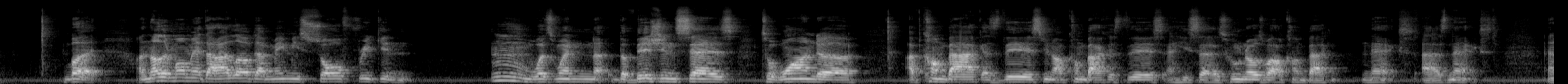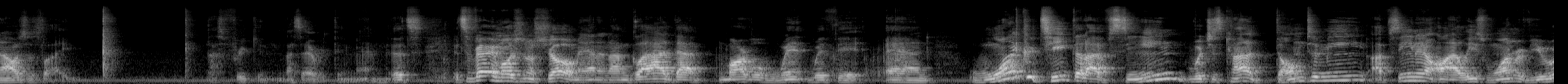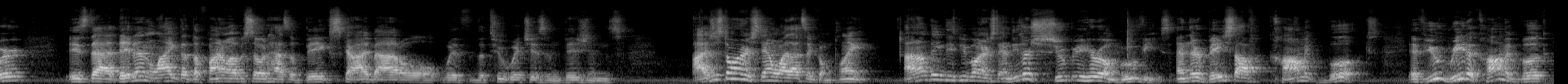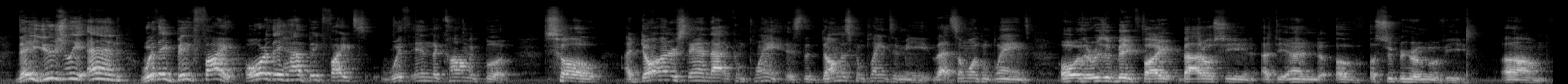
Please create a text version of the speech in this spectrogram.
But another moment that I love that made me so freaking mm, was when the vision says to Wanda, I've come back as this, you know, I've come back as this, and he says, who knows what I'll come back next as next, and I was just like, that's freaking, that's everything, man. It's it's a very emotional show, man, and I'm glad that Marvel went with it. And one critique that I've seen, which is kind of dumb to me, I've seen it on at least one reviewer, is that they didn't like that the final episode has a big sky battle with the two witches and visions I just don't understand why that's a complaint. I don't think these people understand. These are superhero movies and they're based off comic books. If you read a comic book, they usually end with a big fight or they have big fights within the comic book. So I don't understand that complaint. It's the dumbest complaint to me that someone complains, oh, there is a big fight battle scene at the end of a superhero movie. Um,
